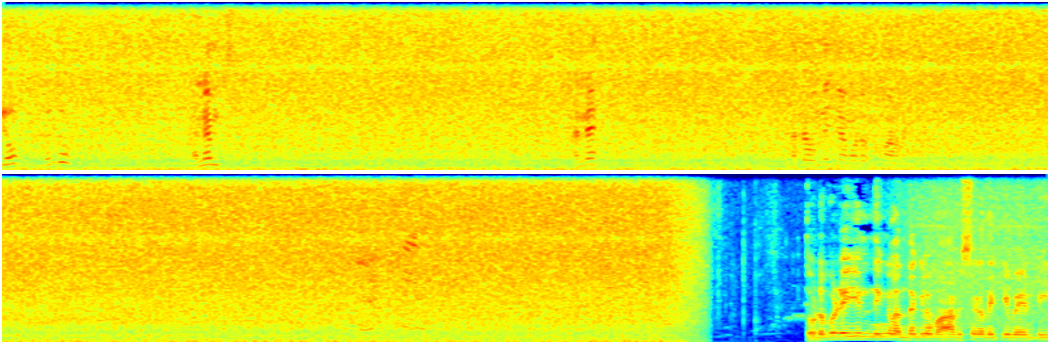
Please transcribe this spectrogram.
അയ്യോ ഇതെന്തോ? അന്നെ അന്നെ. അച്ഛ ഒന്നിച്ച് അങ്ങോട്ട് മാറണേ. തൊടുപുഴയിൽ നിങ്ങൾ എന്തെങ്കിലും ആവശ്യകതയ്ക്ക് വേണ്ടി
